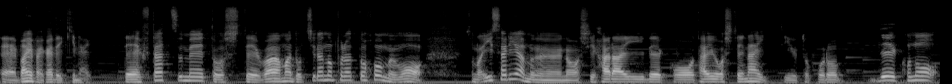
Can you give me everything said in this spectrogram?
え、売買ができない。で、2つ目としては、まあ、どちらのプラットフォームも、そのイーサリアムの支払いでこう対応してないっていうところで、この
